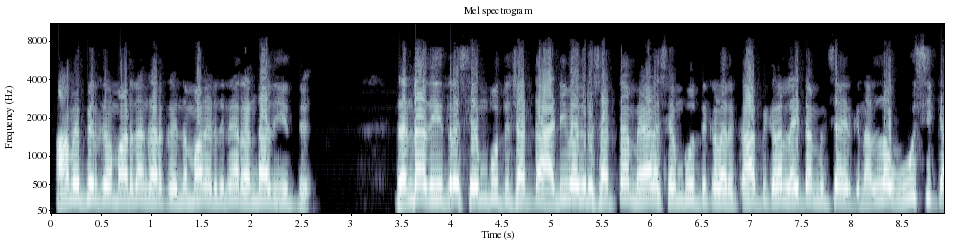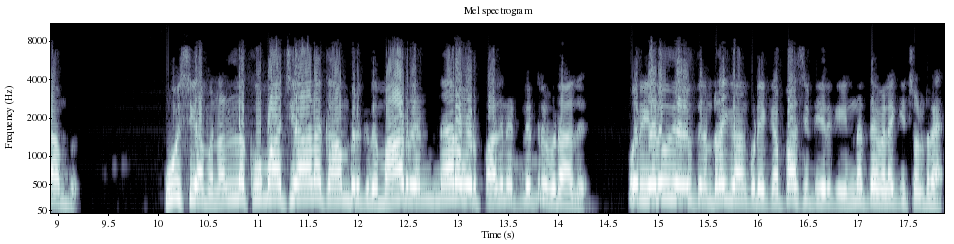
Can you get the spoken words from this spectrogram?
அமைப்பு இருக்கிற மாடு தான் கறக்கும். இந்த மாடு எடுத்தீங்கன்னா ரெண்டாவது ஈத்து. ரெண்டாவது ஈத்துல செம்பூத்து சட்டை அடிவகுறு சட்டை மேல செம்பூத்து கலர் காப்பி கலர் லைட்டா மிக்ஸ் ஆயிருக்கு. நல்ல ஊசி காம்பு. ஊசி காம்பு. நல்ல கூமாச்சியான காம்பு இருக்குது. மாடு ரெண்டு நேரம் ஒரு பதினெட்டு லிட்டர் விடாது. ஒரு எழுபது எழுபத்தி ரெண்டு ரூபாய்க்கு வாங்கக்கூடிய கெப்பாசிட்டி இருக்கு. இன்னத்தை விலைக்கு சொல்றேன்.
